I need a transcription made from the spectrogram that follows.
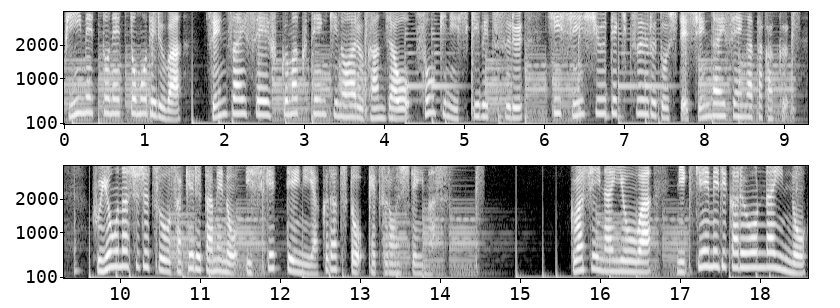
PMET ネットモデルは潜在性腹膜転機のある患者を早期に識別する非侵襲的ツールとして信頼性が高く、不要な手術を避けるための意思決定に役立つと結論しています。詳しい内容は日経メディカルオンラインの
